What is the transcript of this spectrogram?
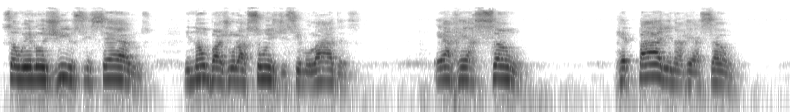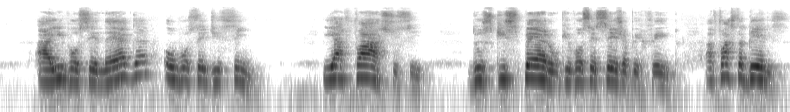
são elogios sinceros, e não bajulações dissimuladas, é a reação. Repare na reação. Aí você nega ou você diz sim. E afaste-se dos que esperam que você seja perfeito. Afasta deles.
